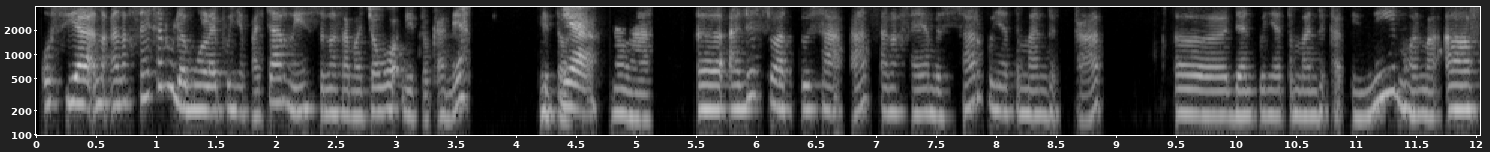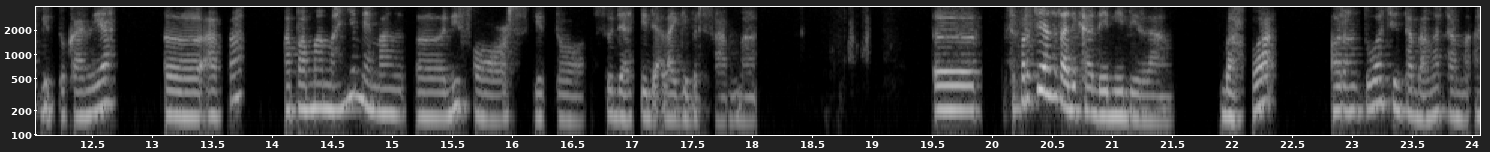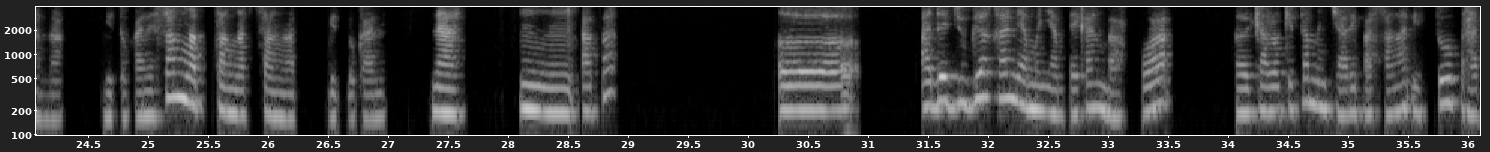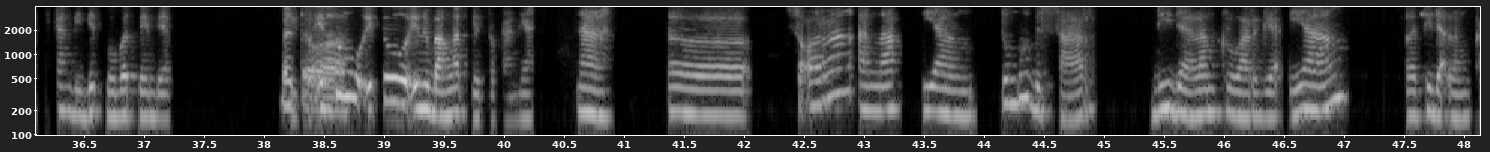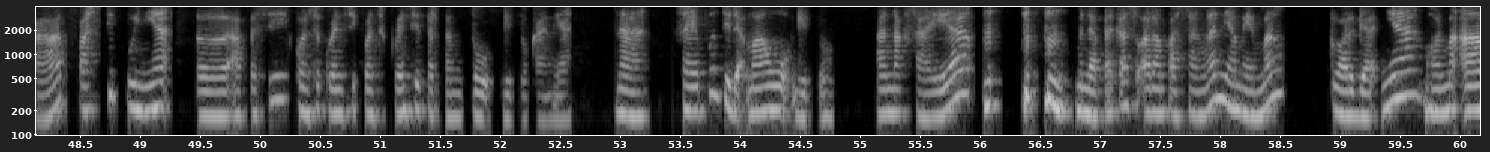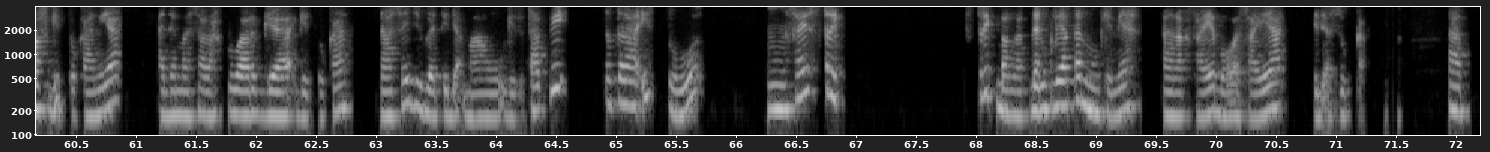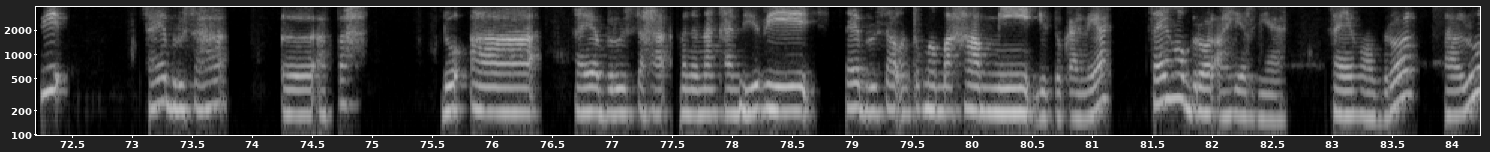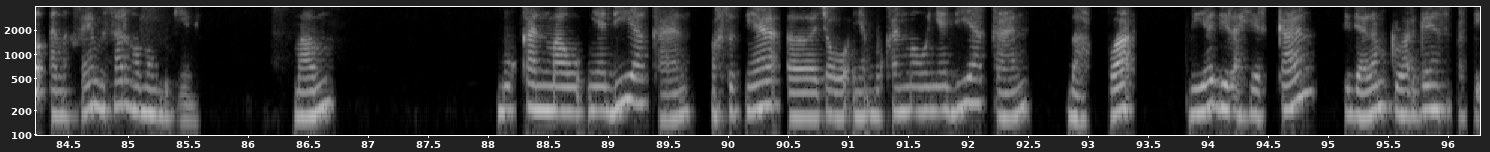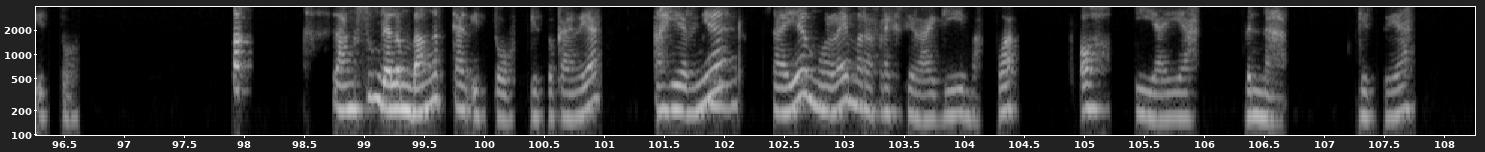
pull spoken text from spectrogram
usia anak-anak saya kan udah mulai punya pacar nih, senang sama cowok gitu kan ya, gitu. Yeah. Nah uh, ada suatu saat anak saya besar punya teman dekat uh, dan punya teman dekat ini mohon maaf gitu kan ya uh, apa apa mamahnya memang uh, divorce gitu, sudah tidak lagi bersama. Uh, seperti yang tadi Kak Demi bilang, bahwa orang tua cinta banget sama anak gitu kan, sangat sangat sangat gitu kan. Nah, hmm, apa? Uh, ada juga kan yang menyampaikan bahwa uh, kalau kita mencari pasangan itu perhatikan bibit bobot bebet. Gitu. Itu itu ini banget gitu kan ya. Nah, uh, seorang anak yang tumbuh besar di dalam keluarga yang uh, tidak lengkap pasti punya uh, apa sih konsekuensi-konsekuensi tertentu gitu kan ya. Nah, saya pun tidak mau gitu. Anak saya mendapatkan seorang pasangan yang memang keluarganya mohon maaf gitu kan ya, ada masalah keluarga gitu kan. Nah, saya juga tidak mau gitu. Tapi setelah itu hmm, saya strict strict banget dan kelihatan mungkin ya anak saya bahwa saya tidak suka. Tapi saya berusaha uh, apa doa, saya berusaha menenangkan diri, saya berusaha untuk memahami gitu kan ya. Saya ngobrol akhirnya, saya ngobrol, lalu anak saya besar ngomong begini, Mam, bukan maunya dia kan, maksudnya uh, cowoknya bukan maunya dia kan, bahwa dia dilahirkan di dalam keluarga yang seperti itu. Tek, langsung dalam banget kan itu, gitu kan ya. Akhirnya saya mulai merefleksi lagi bahwa oh iya ya benar gitu ya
